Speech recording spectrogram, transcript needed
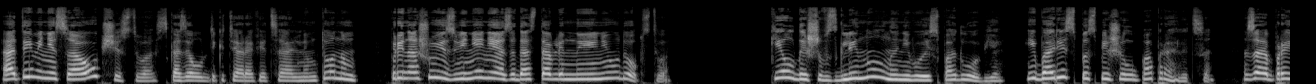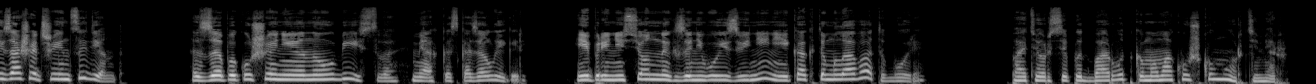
«От имени сообщества», — сказал Дегтяр официальным тоном, «приношу извинения за доставленные неудобства». Келдыш взглянул на него из-под лобья, и Борис поспешил поправиться. За произошедший инцидент. «За покушение на убийство», — мягко сказал Игорь. «И принесенных за него извинений как-то маловато, Боря». Потерся подбородком о макушку Мортимер.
